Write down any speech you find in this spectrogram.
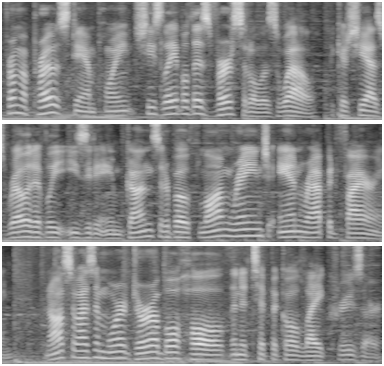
From a pro standpoint, she's labeled as versatile as well, because she has relatively easy to aim guns that are both long range and rapid firing, and also has a more durable hull than a typical light cruiser.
